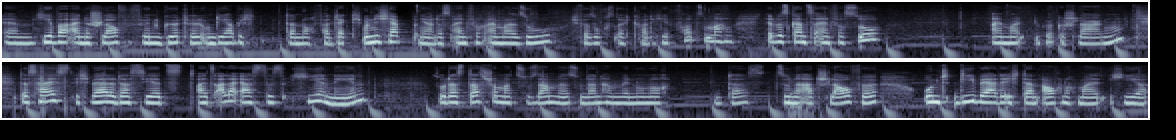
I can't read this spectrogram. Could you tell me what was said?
ähm, hier war eine Schlaufe für einen Gürtel und die habe ich dann noch verdeckt. Und ich habe ja das einfach einmal so, ich versuche es euch gerade hier vorzumachen, ich habe das Ganze einfach so einmal übergeschlagen. Das heißt, ich werde das jetzt als allererstes hier nähen, sodass das schon mal zusammen ist und dann haben wir nur noch das, so eine Art Schlaufe und die werde ich dann auch nochmal hier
